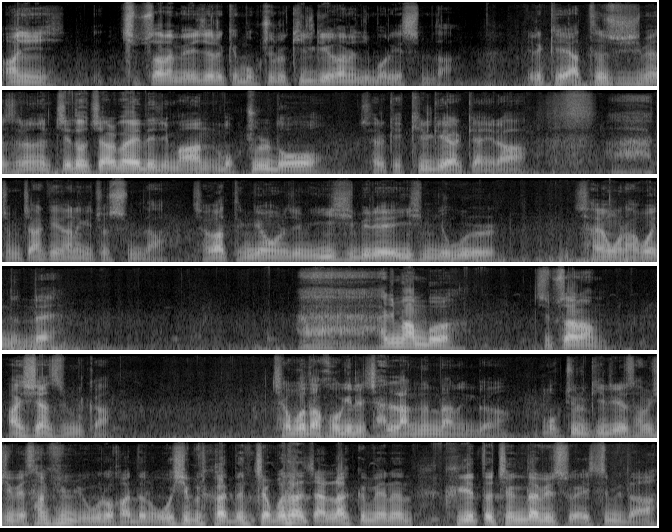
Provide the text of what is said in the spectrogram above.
아니 집사람이 왜 저렇게 목줄을 길게 가는지 모르겠습니다. 이렇게 얕은 수심에서는 찌도 짧아야 되지만 목줄도 저렇게 길게 갈 게 아니라 아, 좀 짧게 가는 게 좋습니다. 저 같은 경우는 지금 21에 26을 사용을 하고 있는데 아, 하지만 뭐 집사람 아시지 않습니까? 저보다 고기를 잘 낚는다는 거. 목줄 길이에 30에 36으로 가든 50을 가든 저보다 잘 낚으면 은 그게 또 정답일 수가 있습니다.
